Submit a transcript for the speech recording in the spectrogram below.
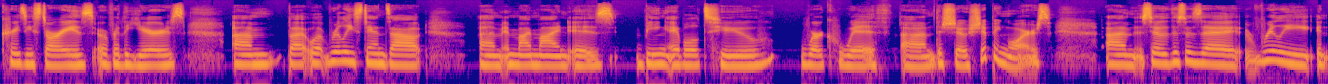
crazy stories over the years. Um, but what really stands out um, in my mind is being able to work with um, the show Shipping Wars. Um, so this was a really an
